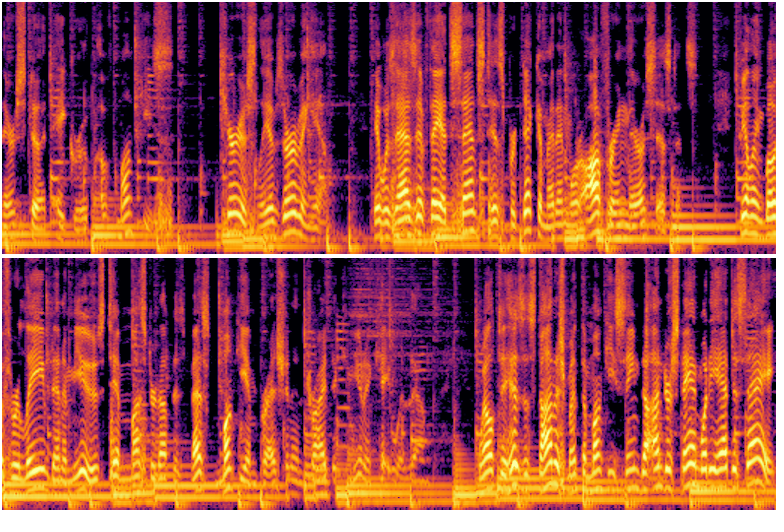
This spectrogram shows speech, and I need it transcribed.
there stood a group of monkeys, curiously observing him. It was as if they had sensed his predicament and were offering their assistance. Feeling both relieved and amused, Tim mustered up his best monkey impression and tried to communicate with them. Well, to his astonishment, the monkeys seemed to understand what he had to say.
